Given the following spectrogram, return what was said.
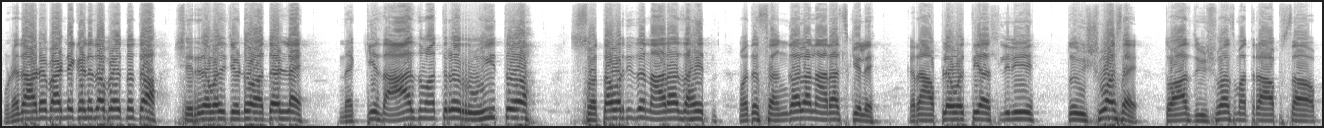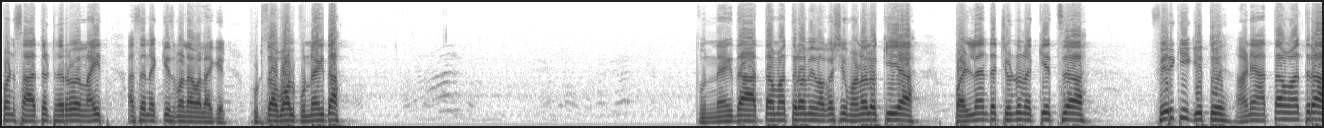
पुन्हा एकदा आडव्या बॅटने खेळण्याचा प्रयत्न होता. शरीरामध्ये चेंडू आदळलाय. नक्कीच आज मात्र रोहित स्वतःवरती तर नाराज आहेत. मात्र संघाला नाराज केलंय. कारण आपल्यावरती असलेली तो विश्वास आहे. तो आज विश्वास मात्र आपसा आपण साथ ठरवला नाहीत असं नक्कीच म्हणावं लागेल. पुढचा बॉल पुन्हा एकदा. पुन्हा एकदा आता मात्र मी मगाशी म्हणालो की पडल्यानंतर चेंडू नक्कीच फिरकी घेतोय. आणि आता मात्र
